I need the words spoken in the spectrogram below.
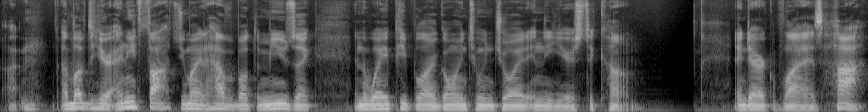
I'd love to hear any thoughts you might have about the music and the way people are going to enjoy it in the years to come. And Derek replies, Ha,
